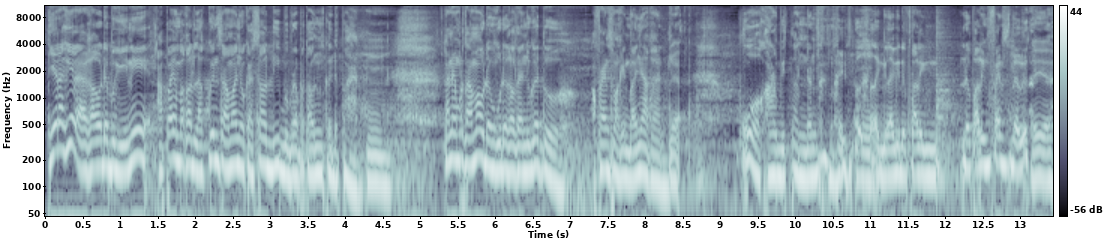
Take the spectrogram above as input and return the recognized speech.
kira-kira kalau udah begini, apa yang bakal dilakuin sama Newcastle di beberapa tahun ke depan? Kan yang pertama udah udah kelihatan juga tuh, fans makin banyak kan. ya Wah, karbitan dan lain-lain. Wah, Lagi-lagi udah paling udah paling fans dah lu. iya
